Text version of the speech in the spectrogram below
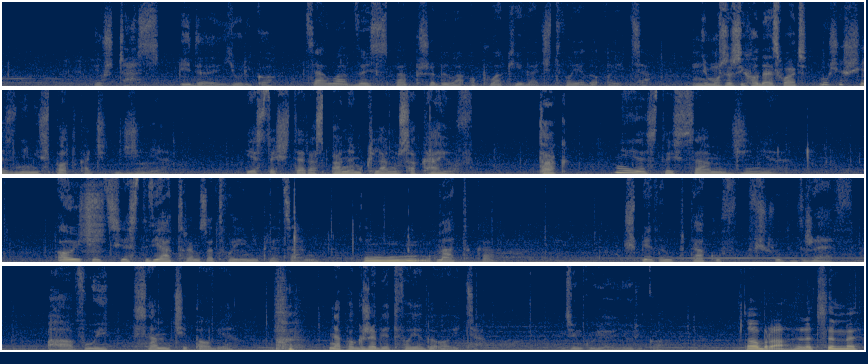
już czas. Idę, Juriko. Cała wyspa przybyła opłakiwać twojego ojca. Nie możesz ich odesłać? Musisz się z nimi spotkać, Dzinie. Jesteś teraz panem klanu Sakajów. Tak. Nie jesteś sam, Dzinie. Ojciec jest wiatrem za twoimi plecami. Uuu. Matka śpiewem ptaków wśród drzew. A wuj? Sam ci powie. Na pogrzebie twojego ojca. Dziękuję, Juriko. Dobra, lecymy.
